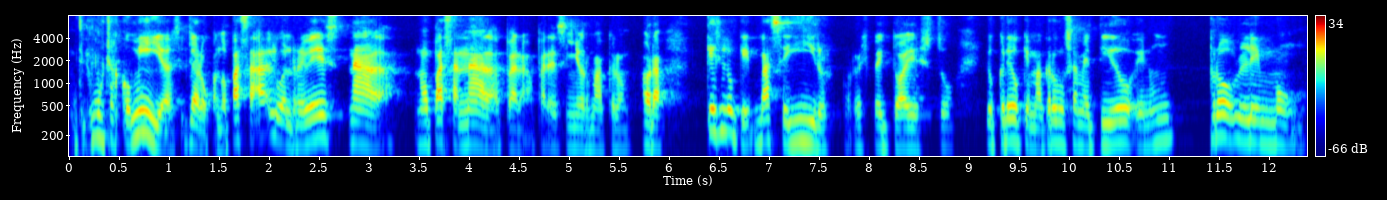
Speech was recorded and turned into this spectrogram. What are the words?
Entre muchas comillas. Y claro, cuando pasa algo al revés, nada, no pasa nada para, para el señor Macron. Ahora, ¿qué es lo que va a seguir con respecto a esto? Yo creo que Macron se ha metido en un problemón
